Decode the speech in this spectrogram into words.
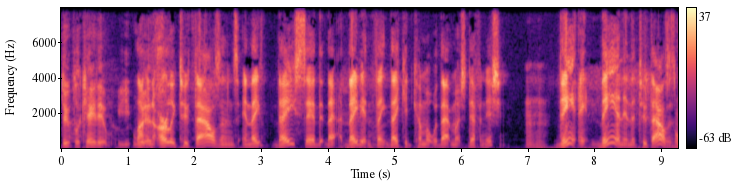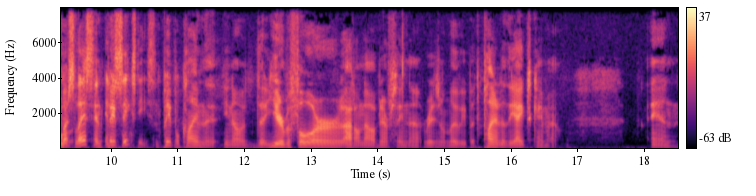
duplicate it like in the early 2000s, and they they said that they, they didn't think they could come up with that much definition. Mhm. Then, then in the 2000s, much less in, in the 60s. People claim that you know the year before I don't know I've never seen the original movie, but The Planet of the Apes came out, and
